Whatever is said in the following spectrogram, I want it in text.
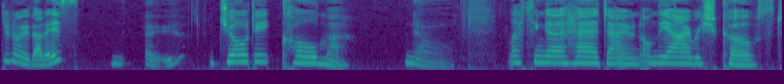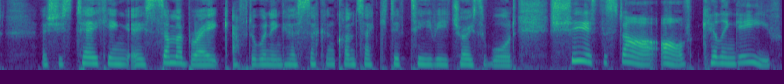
Do you know who that is? Who? Jodie Comer. No. Letting her hair down on the Irish coast as she's taking a summer break after winning her second consecutive TV Choice Award. She is the star of Killing Eve.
